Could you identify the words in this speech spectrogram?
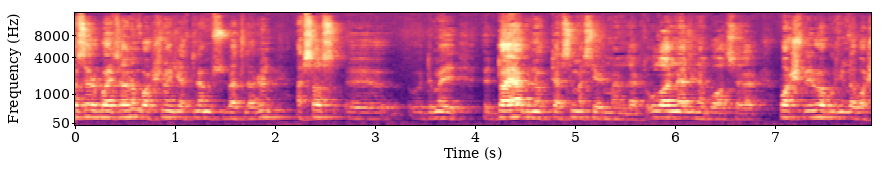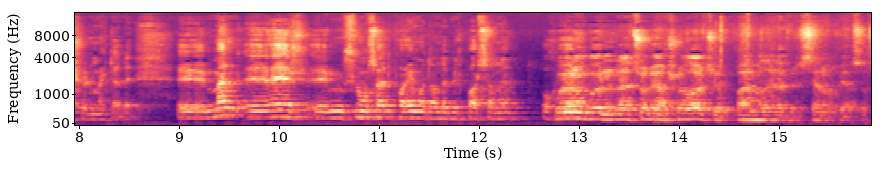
Azərbaycanın başına gətirilən müsibətlərin əsas e, demək dayaq nöqtəsi məhz ermənilərdir. Onların əli ilə bu hadisələr baş verir və bu gün də baş verməkdədir. E, mən əgər e, mümkün olsaydı poemadan da bir parçanı oxuyaram. Buyurun, buyurun. Nə çox yaxşı olar ki, poemada elə bir hissəni oxuyasınız.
